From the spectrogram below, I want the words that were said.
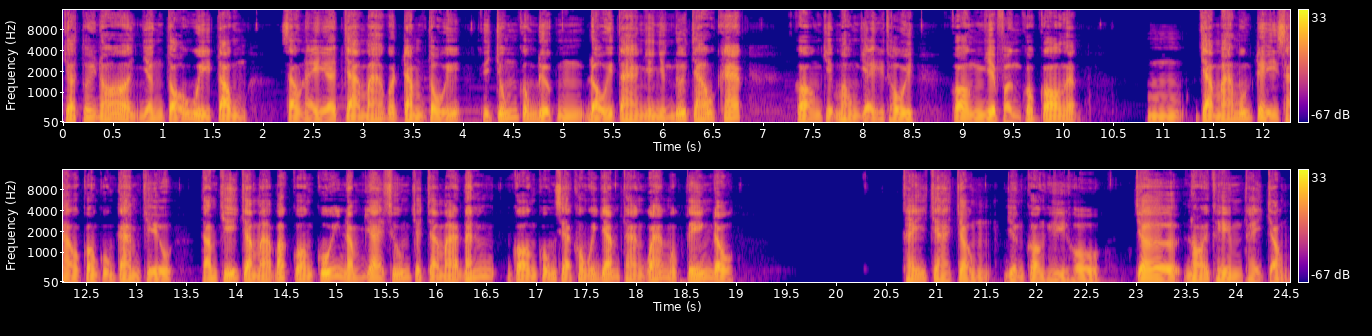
cho tụi nó nhận tổ quy tông. Sau này à, cha má có trăm tuổi thì chúng cũng được ừ, đội tan như những đứa cháu khác. Con chỉ mong vậy thôi. Còn về phần của con á, um, cha má muốn trị sao con cũng cam chịu. Thậm chí cha má bắt con cúi nằm dài xuống cho cha má đánh, con cũng sẽ không có dám than quán một tiếng đâu. Thấy cha chồng vẫn còn hì hồ, chờ nói thêm thay chồng.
